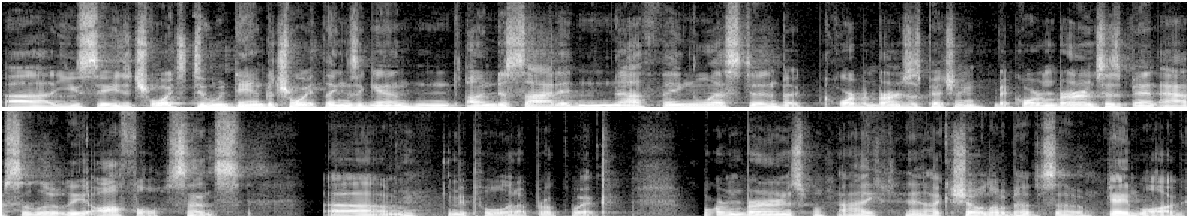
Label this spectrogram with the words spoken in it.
uh, you see Detroit's doing damn Detroit things again. Undecided, nothing listed, but Corbin Burnes is pitching. But Corbin Burnes has been absolutely awful since. Um, let me pull it up real quick. Corbin Burnes. I yeah, I can show a little bit. So game log.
